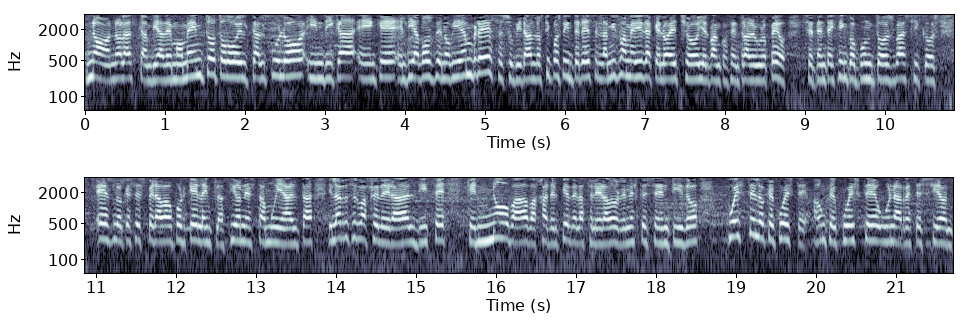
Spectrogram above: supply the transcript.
No, no las cambia. De momento, todo el cálculo indica en que el día 2 de noviembre se subirán los tipos de interés en la misma medida que lo ha hecho hoy el Banco Central Europeo, 75 puntos básicos. Es lo que se esperaba porque la inflación está muy alta y la Reserva Federal dice que no va a bajar el pie del acelerador en este sentido, cueste lo que cueste, aunque cueste una recesión.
